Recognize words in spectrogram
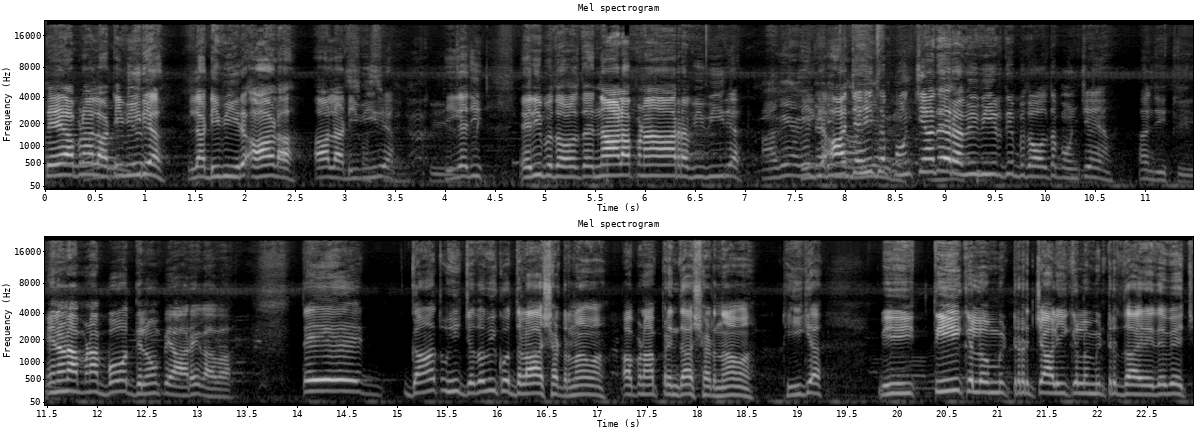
ਤੇ ਆਪਣਾ ਲਾਟੀ ਵੀਰ ਆ ਲਾਡੀ ਵੀਰ ਆੜਾ ਆ ਲਾਡੀ ਵੀਰ ਆ। ਠੀਕ ਹੈ ਜੀ ਇਹਦੀ ਬਦੌਲਤ ਨਾਲ ਆਪਣਾ ਰਵੀ ਵੀਰ ਆ। ਆਗੇ ਠੀਕ ਹੈ ਅੱਜ ਅਸੀਂ ਇੱਥੇ ਪਹੁੰਚੇ ਆ ਤੇ ਰਵੀ ਵੀਰ ਦੀ ਬਦੌਲਤ ਪਹੁੰਚੇ ਆ। ਹਾਂਜੀ ਇਹਨਾਂ ਨਾਲ ਆਪਣਾ ਬਹੁਤ ਦਿਲੋਂ ਪਿਆਰ ਹੈਗਾ ਵਾ। ਤੇ ਗਾਂ ਤੁਸੀਂ ਜਦੋਂ ਵੀ ਕੋਈ ਦੜਾ ਛੱਡਣਾ ਵਾ ਆਪਣਾ ਪਰਿੰਦਾ ਛੱਡਣਾ ਵਾ ਠੀਕ ਆ ਵੀ 30 ਕਿਲੋਮੀਟਰ 40 ਕਿਲੋਮੀਟਰ ਦਾਇਰੇ ਦੇ ਵਿੱਚ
